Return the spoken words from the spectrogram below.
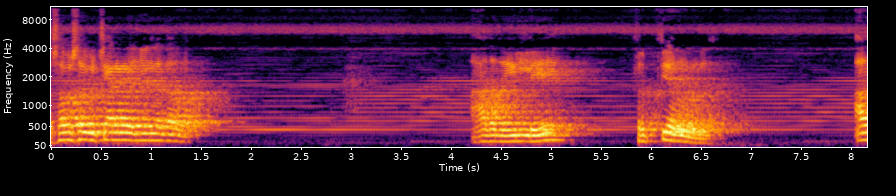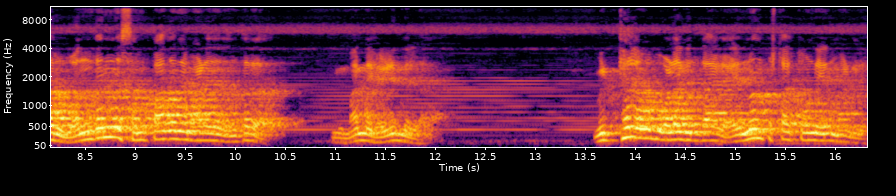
ಹೊಸ ಹೊಸ ವಿಚಾರಗಳು ಎಲ್ಲೆಲ್ಲದಾವು ಆದರೆ ಇಲ್ಲಿ ತೃಪ್ತಿ ಅನ್ನೋದಿಲ್ಲ ಆದರೆ ಒಂದನ್ನು ಸಂಪಾದನೆ ಮಾಡಿದ ನಂತರ ಮೊನ್ನೆ ಹೇಳಿದ್ದಿಲ್ಲ ವಿಠಲ ಒಬ್ಬ ಒಳಗಿದ್ದಾಗ ಇನ್ನೊಂದು ಪುಸ್ತಕ ತೊಗೊಂಡು ಏನು ಮಾಡಲಿ?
